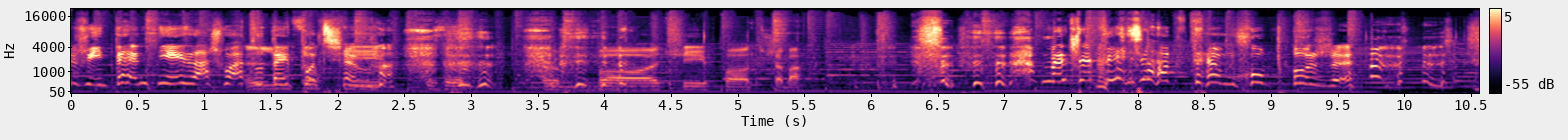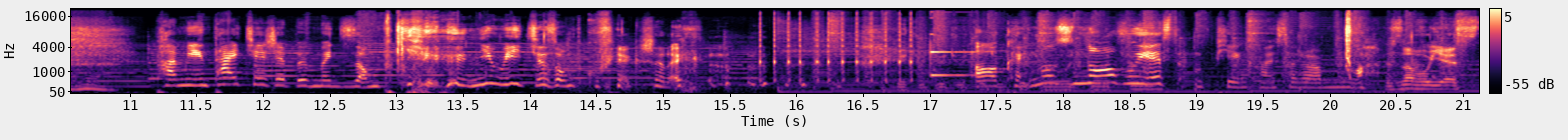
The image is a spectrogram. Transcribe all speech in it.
Ewidentnie zaszła tutaj Litówki potrzeba. zrób, Bo ci potrzeba. My te 5 lat temu, Boże. Pamiętajcie, żeby myć ząbki. Nie miejcie ząbków jak Szrek. Okej, no znowu jest... Piękna jest ta żaba. Mua. Znowu jest.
